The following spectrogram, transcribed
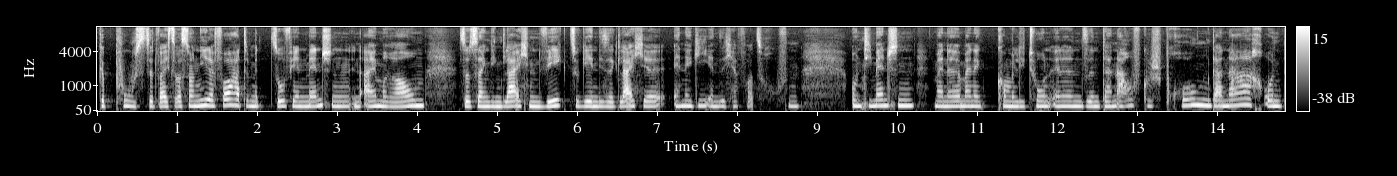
gepustet, weil ich sowas noch nie davor hatte, mit so vielen Menschen in einem Raum sozusagen den gleichen Weg zu gehen, diese gleiche Energie in sich hervorzurufen. Und die Menschen, meine, meine KommilitonInnen, sind dann aufgesprungen danach und,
